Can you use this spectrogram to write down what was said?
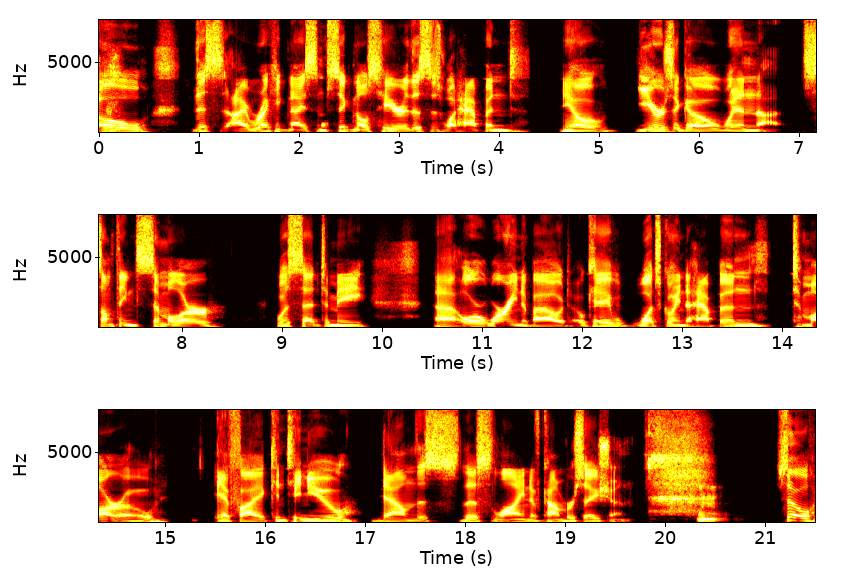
oh, this, I recognize some signals here. This is what happened, you know, years ago when something similar was said to me, uh, or worrying about, okay, what's going to happen tomorrow if I continue down this this line of conversation. So,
